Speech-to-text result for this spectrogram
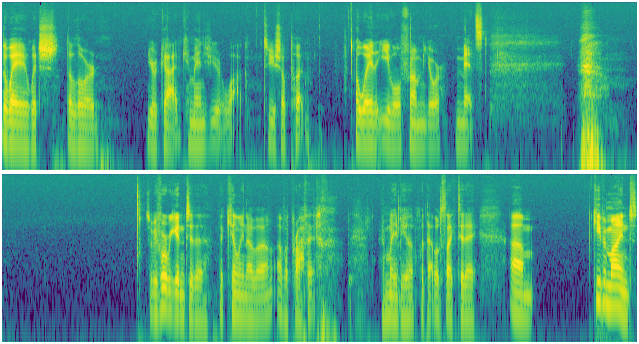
the way which the Lord your God commands you to walk. So you shall put away the evil from your midst. So before we get into the, the killing of a of a prophet, and maybe uh, what that looks like today, um, keep in mind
